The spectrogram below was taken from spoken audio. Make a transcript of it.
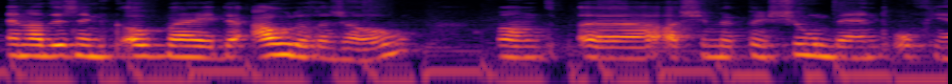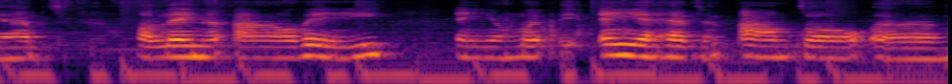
En dat is denk ik ook bij de ouderen zo. Want als je met pensioen bent of je hebt alleen een AOW en je, en je hebt een aantal ehm,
